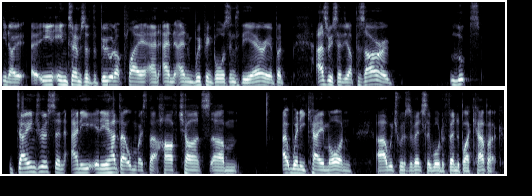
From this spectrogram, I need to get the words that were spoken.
you know, in, in terms of the build-up play and, and, and whipping balls into the area. But as we said, you know, Pizarro looked dangerous and, and he and he had that almost that half chance um, when he came on, uh, which was eventually well defended by Kabak.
